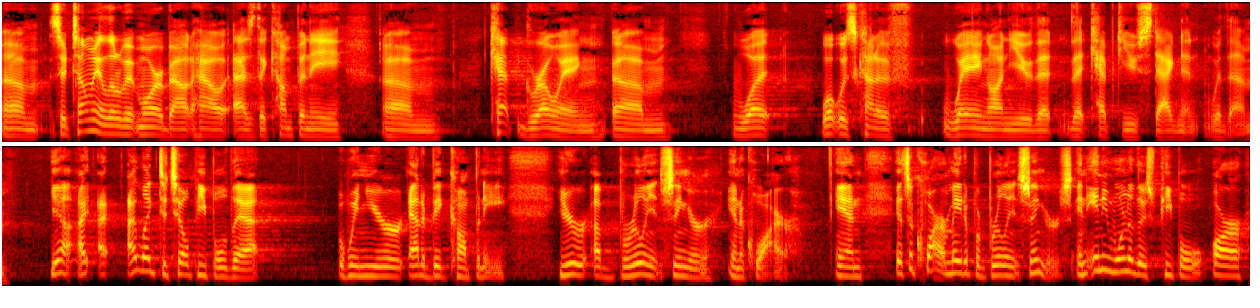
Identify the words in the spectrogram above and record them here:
Um, so tell me a little bit more about how, as the company um, kept growing, um, what what was kind of weighing on you that that kept you stagnant with them? Yeah, I, I, I like to tell people that when you're at a big company, you're a brilliant singer in a choir and it's a choir made up of brilliant singers. And any one of those people are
